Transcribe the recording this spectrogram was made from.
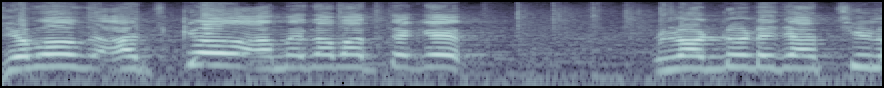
এবং আজকেও আহমেদাবাদ থেকে লন্ডনে যাচ্ছিল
